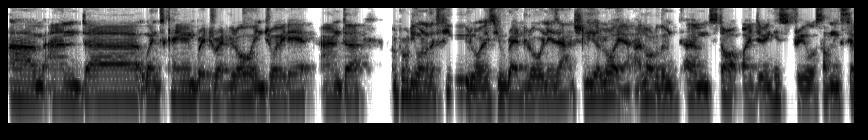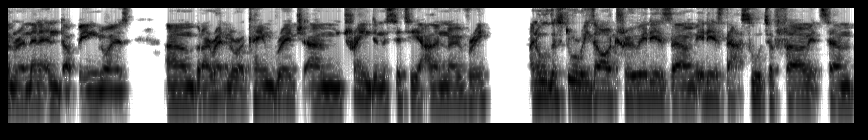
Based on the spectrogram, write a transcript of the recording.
Um, and uh, went to Cambridge, read law, enjoyed it, and uh, I'm probably one of the few lawyers who read law and is actually a lawyer. A lot of them um, start by doing history or something similar, and then end up being lawyers. Um, but I read law at Cambridge, um, trained in the city at Allen Overy, and all the stories are true. It is um, it is that sort of firm. It's um,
